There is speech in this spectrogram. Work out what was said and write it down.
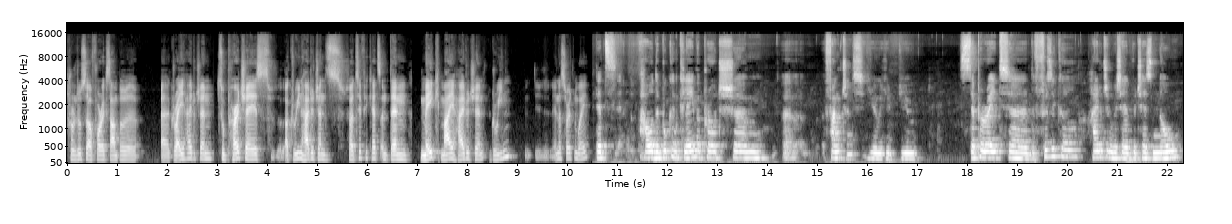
producer of for example uh, gray hydrogen to purchase a green hydrogen certificates and then make my hydrogen green in a certain way? That's how the book and claim approach um, uh, functions. You you you separate uh, the physical hydrogen, which has, which has no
